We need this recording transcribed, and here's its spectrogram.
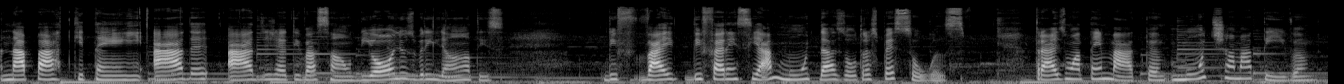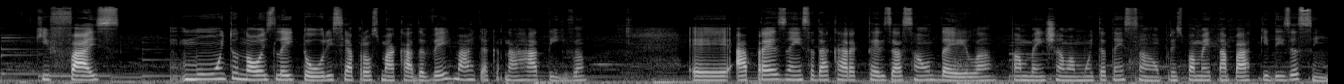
Na parte que tem a adjetivação de olhos brilhantes, vai diferenciar muito das outras pessoas. Traz uma temática muito chamativa que faz muito nós leitores se aproximar cada vez mais da narrativa. É, a presença da caracterização dela também chama muita atenção, principalmente na parte que diz assim:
